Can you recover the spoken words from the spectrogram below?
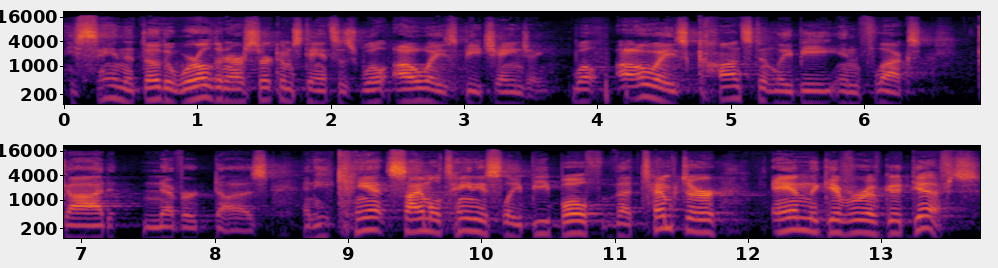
he's saying that though the world and our circumstances will always be changing, will always constantly be in flux, God never does. And he can't simultaneously be both the tempter and the giver of good gifts.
